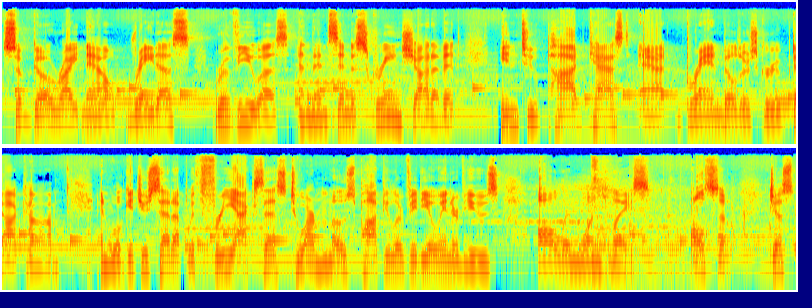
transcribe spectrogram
So go right now, rate us, review us, and then send a screenshot of it into podcast at brandbuildersgroup.com. And we'll get you set up with free access to our most popular video interviews all in one place. Also, just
